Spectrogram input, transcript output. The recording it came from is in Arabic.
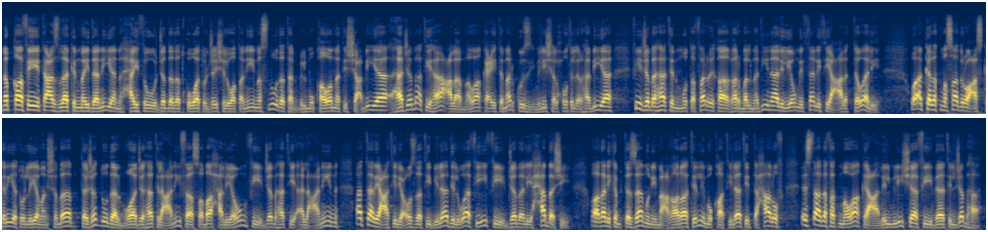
نبقى في تعز لكن ميدانيا حيث جددت قوات الجيش الوطني مسنودة بالمقاومة الشعبية هجماتها على مواقع تمركز ميليشيا الحوثي الإرهابية في جبهات متفرقة غرب المدينة لليوم الثالث على التوالي. وأكدت مصادر عسكرية ليمن شباب تجدد المواجهات العنيفة صباح اليوم في جبهة العنين التابعة لعزلة بلاد الوافي في جبل حبشي. وذلك بالتزامن مع غارات لمقاتلات التحالف استهدفت مواقع للميليشيا في ذات الجبهة.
